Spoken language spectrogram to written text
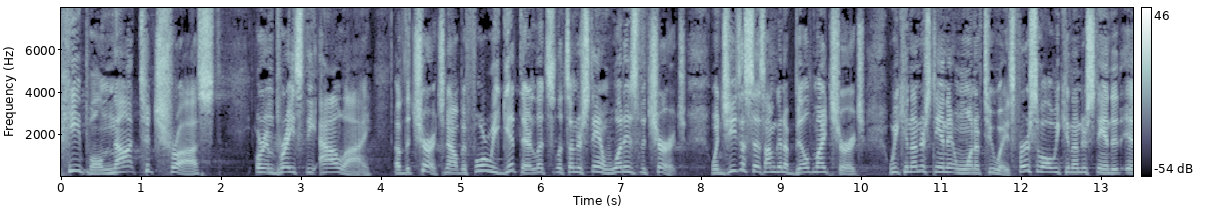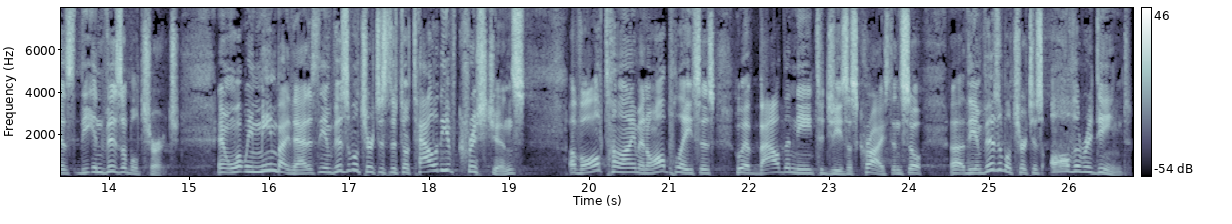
people not to trust or embrace the ally of the church. Now, before we get there, let's, let's understand what is the church. When Jesus says, I'm going to build my church, we can understand it in one of two ways. First of all, we can understand it as the invisible church. And what we mean by that is the invisible church is the totality of Christians of all time and all places who have bowed the knee to Jesus Christ. And so uh, the invisible church is all the redeemed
